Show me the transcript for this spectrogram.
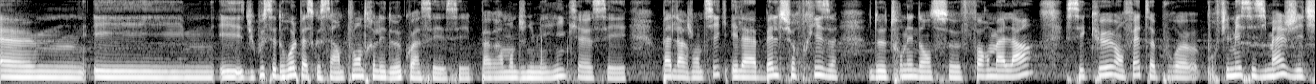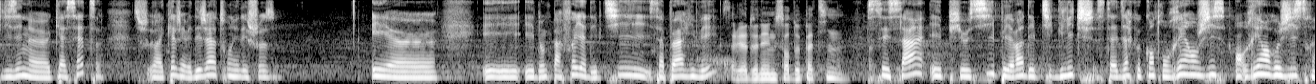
euh, et, du coup, c'est drôle parce que c'est un peu entre les deux. quoi. C'est pas vraiment du numérique, c'est pas de l'argentique. Et la belle surprise de tourner dans ce format-là, c'est que, en fait, pour, pour filmer ces images, j'ai utilisé une cassette sur laquelle j'avais déjà tourné des choses. Et, euh, et, donc parfois il y a des petits, ça peut arriver. Ça lui a donné une sorte de patine. C'est ça. Et puis aussi il peut y avoir des petits glitches, c'est-à-dire que quand on réenregistre, on réenregistre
